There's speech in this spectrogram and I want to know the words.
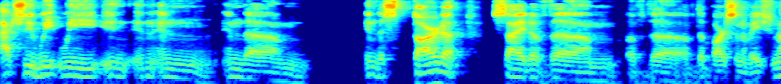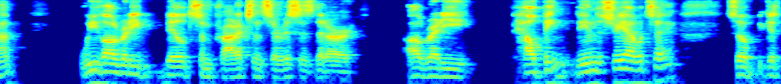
actually, we we in in in, in the um, in the startup side of the um, of the of the Barça Innovation Hub, we've already built some products and services that are already helping the industry. I would say so because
